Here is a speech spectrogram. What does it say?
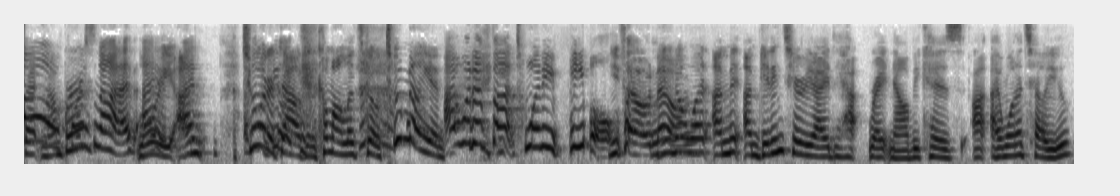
that number? No, of course not. I- Lori, I- I'm I- I thought it'd be two hundred thousand. like- Come on, let's go. Two million. I would have thought 20 people. so no. You know what? I'm I'm getting teary eyed ha- right now because I, I want to tell you,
